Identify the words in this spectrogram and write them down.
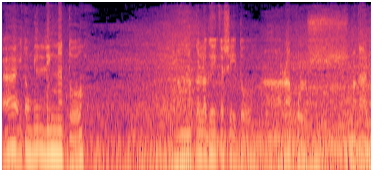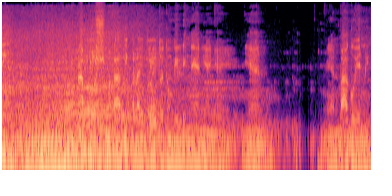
Ah, itong building na to, ang nakalagay kasi ito, ah, Raffles Makati. Raffles Makati pala ito. Ito itong building na yan. Yan, yan. Yan. Yan, bago yan eh.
